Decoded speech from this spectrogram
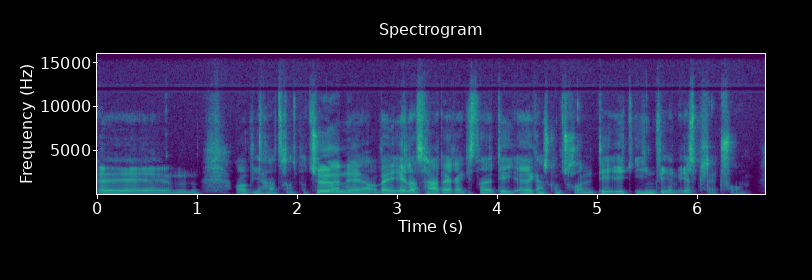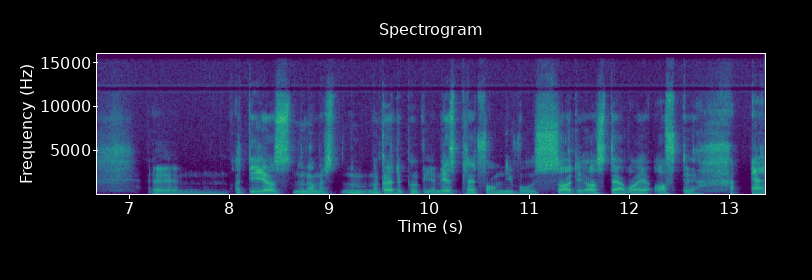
øh, og vi har transportørerne, og hvad ellers har der registreret det i adgangskontrollen, det er ikke i en VMS-platform. Øh, og det er også, nu når man, når man gør det på VMS-platformniveau, så er det også der, hvor jeg ofte er, er,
